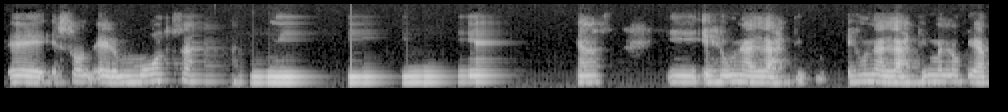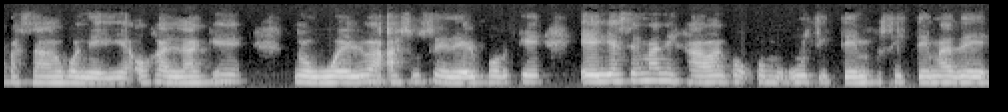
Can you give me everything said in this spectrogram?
eh, son hermosas niñas y es una lástima, es una lástima lo que ha pasado con ella. Ojalá que no vuelva a suceder porque ellas se manejaban como un sistema, sistema de,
